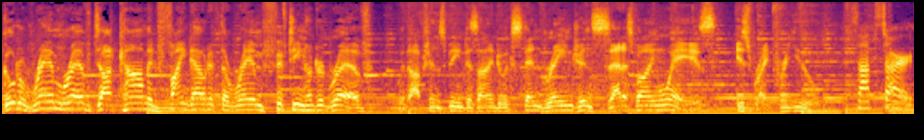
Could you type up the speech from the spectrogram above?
go to ramrev.com and find out if the Ram 1500 Rev, with options being designed to extend range in satisfying ways, is right for you. Stop. Start.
